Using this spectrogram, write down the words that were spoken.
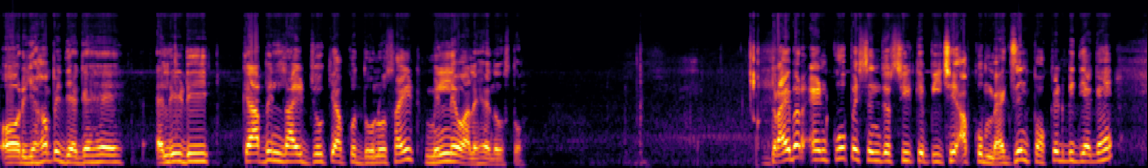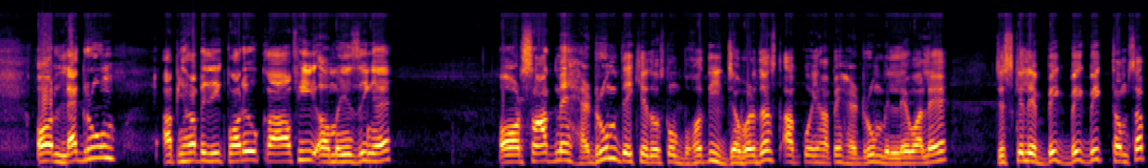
और यहाँ पे दिया गया है एलईडी कैबिन लाइट जो कि आपको दोनों साइड मिलने वाले हैं दोस्तों। ड्राइवर एंड को पैसेंजर सीट के पीछे आपको मैगजीन पॉकेट भी दिया गया है और लेग रूम आप यहाँ पे देख पा रहे हो, काफ़ी अमेजिंग है। और साथ में हेडरूम देखिए दोस्तों, बहुत ही ज़बरदस्त आपको यहाँ पे हेडरूम मिलने वाले हैं, जिसके लिए big big big thumbs up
